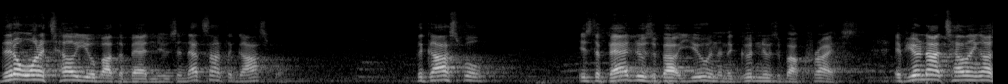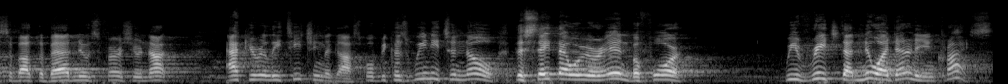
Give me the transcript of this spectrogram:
They don't want to tell you about the bad news, and that's not the gospel. The gospel is the bad news about you and then the good news about Christ. If you're not telling us about the bad news first, you're not accurately teaching the gospel because we need to know the state that we were in before we've reached that new identity in Christ.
